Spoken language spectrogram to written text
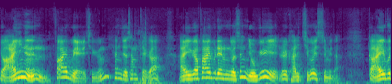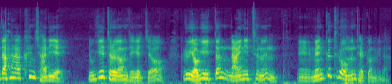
이 i는 5예요. 지금 현재 상태가 i가 5라는 것은 여기를 가르치고 있습니다. 그러니까 i보다 하나 큰 자리에 여기에 들어가면 되겠죠. 그리고 여기 있던 92는 예, 맨 끝으로 오면 될 겁니다.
